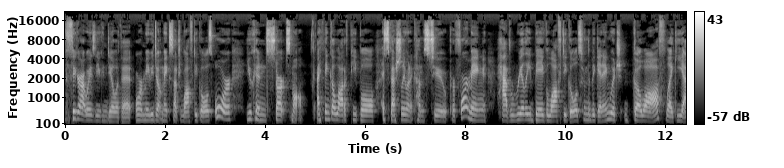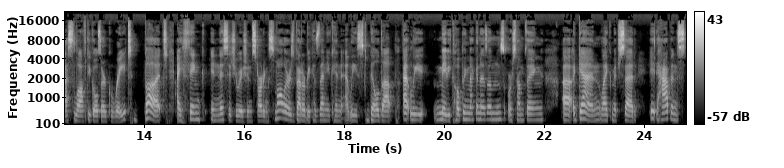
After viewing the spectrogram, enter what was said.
figure out ways that you can deal with it or maybe don't make such lofty goals or you can start small. I think a lot of people especially when it comes to performing have really big lofty goals from the beginning which go off. Like yes lofty goals are great but i think in this situation starting smaller is better because then you can at least build up at least maybe coping mechanisms or something. Uh, again like mitch said it happens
